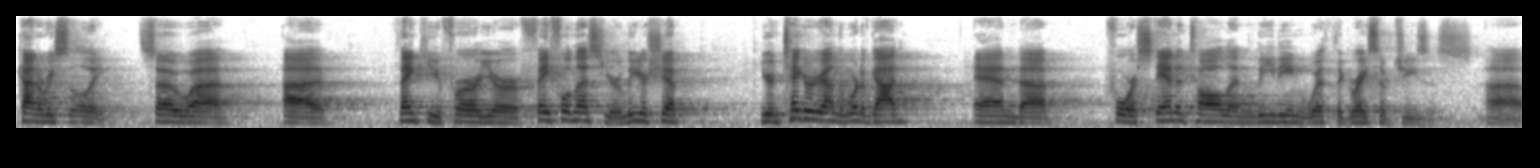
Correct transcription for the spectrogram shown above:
kind of recently. So Thank you for your faithfulness, your leadership, your integrity around the Word of God, and uh, for standing tall and leading with the grace of Jesus. Um,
